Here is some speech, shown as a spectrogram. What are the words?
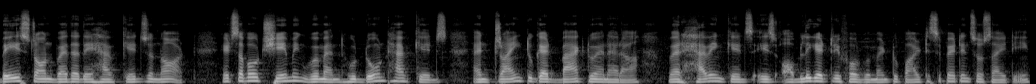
based on whether they have kids or not. It's about shaming women who don't have kids and trying to get back to an era where having kids is obligatory for women to participate in society.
